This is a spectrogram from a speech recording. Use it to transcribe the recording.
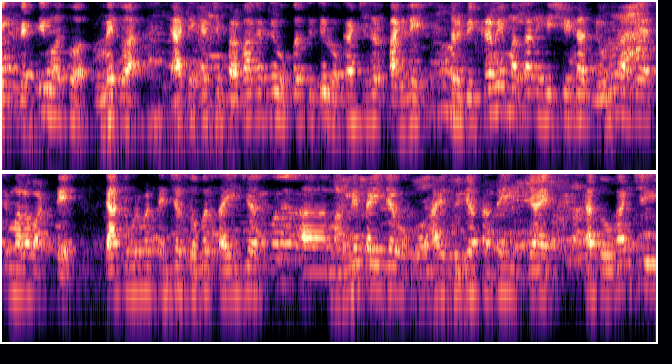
एक व्यक्तिमत्व उमेदवार या ठिकाणची प्रभागातली उपस्थिती लोकांची जर पाहिली तर विक्रमी मताने ही सीट आज निवडून आली असे मला वाटते. त्याचबरोबर त्यांच्यासोबत ताई ज्या मांगले ताई ज्या आहे सुजाता ताई ज्या आहेत त्या दोघांची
